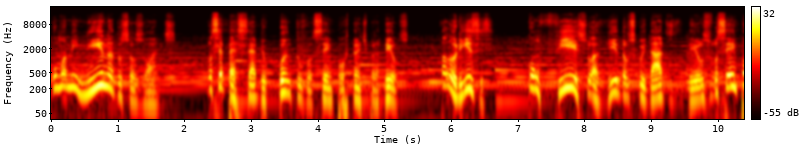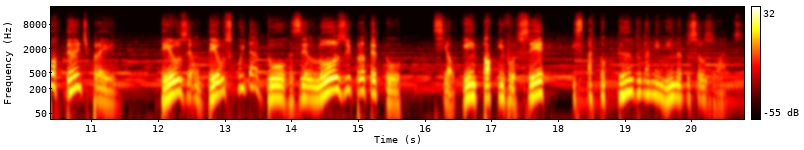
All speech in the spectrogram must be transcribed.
como a menina dos seus olhos. Você percebe o quanto você é importante para Deus? Valorize-se. Confie sua vida aos cuidados de Deus. Você é importante para Ele. Deus é um Deus cuidador, zeloso e protetor. Se alguém toca em você, está tocando na menina dos seus olhos.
